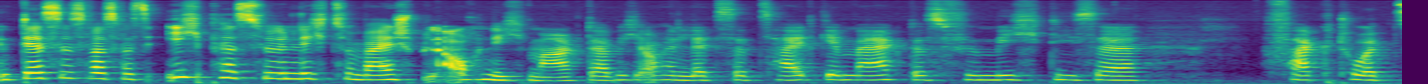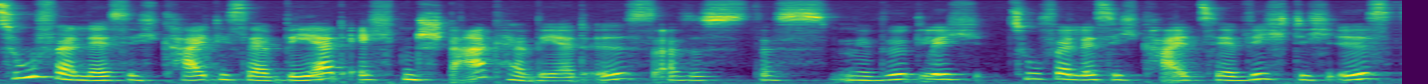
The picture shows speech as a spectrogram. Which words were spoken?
Das ist was, was ich persönlich zum Beispiel auch nicht mag. Da habe ich auch in letzter Zeit gemerkt, dass für mich dieser Faktor Zuverlässigkeit, dieser Wert echt ein starker Wert ist. Also, dass mir wirklich Zuverlässigkeit sehr wichtig ist.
